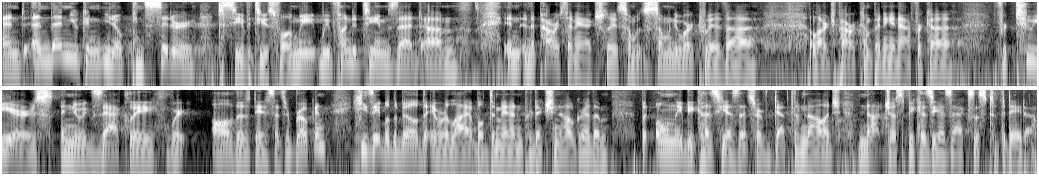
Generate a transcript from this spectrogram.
And, and then you can you know, consider to see if it's useful. And we, we funded teams teams that, um, in, in, the power setting actually, some, someone who worked with uh, a large power company in Africa for two years and knew exactly where all of those data sets are broken, he's able to build a reliable demand prediction algorithm, but only because he has that sort of depth of knowledge, not just because he has access to the data.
